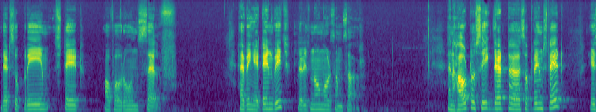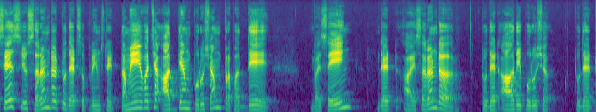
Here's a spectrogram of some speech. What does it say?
that supreme state of our own self. Having attained which, there is no more samsara. And how to seek that uh, supreme state? He says, You surrender to that supreme state. Tamevacha adyam purusham prapadde. By saying that I surrender to that Adi Purusha, to that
